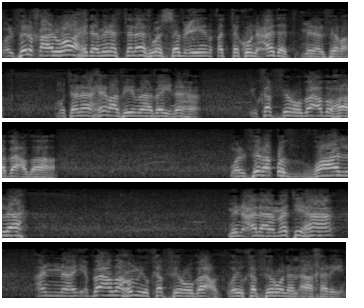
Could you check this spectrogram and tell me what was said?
والفرقة الواحدة من الثلاث والسبعين قد تكون عدد من الفرق متناحرة فيما بينها يكفر بعضها بعضا. والفرق الضالة من علامتها أن بعضهم يكفر بعض ويكفرون الآخرين.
